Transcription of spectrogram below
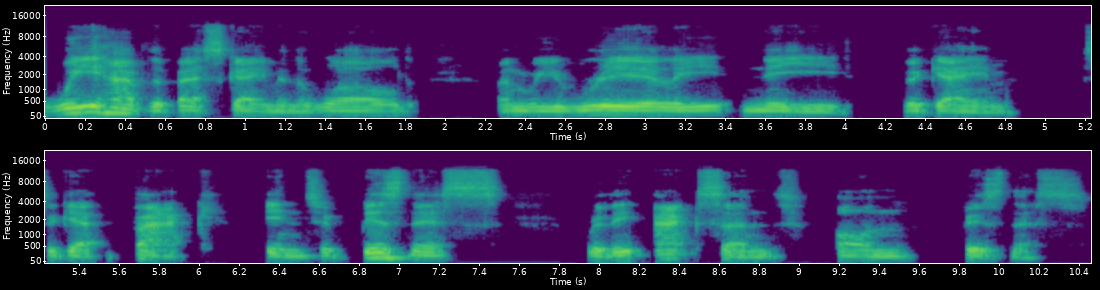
We have the best game in the world, and we really need the game to get back into business with the accent on business.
